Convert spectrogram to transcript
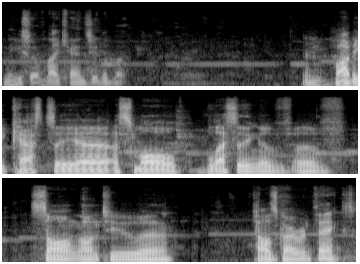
And he sort of like hands you the book. And Body casts a uh, a small blessing of of song onto uh, Talsgar and thanks.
